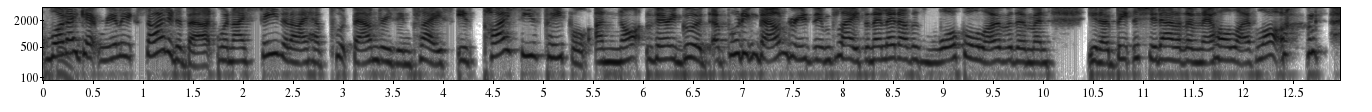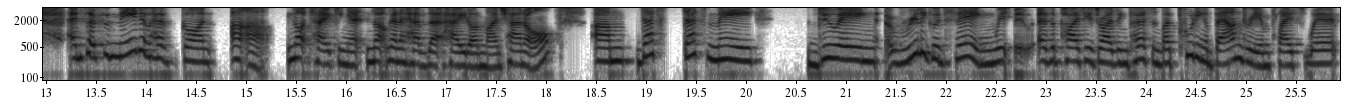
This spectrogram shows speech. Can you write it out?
What please. I get really excited about when I see that I have put boundaries in place is Pisces people are not very good at putting boundaries in place and they let others walk all over them and, you know, beat the shit out of them their whole life long. and so for me to have gone, uh uh-uh, uh not taking it, not going to have that hate on my channel. Um, that's that's me doing a really good thing as a Pisces rising person by putting a boundary in place where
